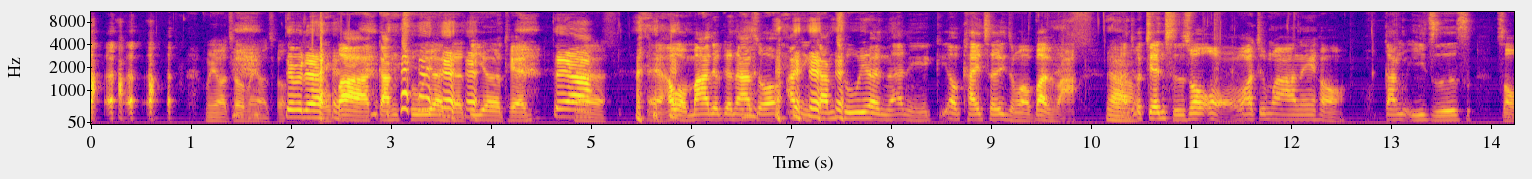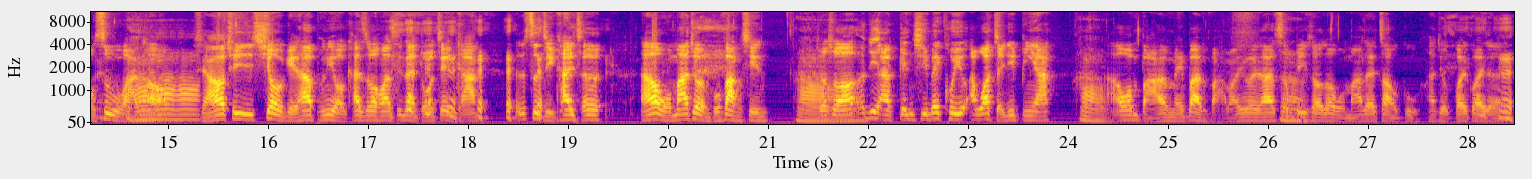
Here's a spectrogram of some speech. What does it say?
没有错没有错。对不对？我爸刚出院的第二天，对啊，嗯，哎 啊，我妈就跟他说：“啊，你刚出院，啊，你要开车，你怎么有办法？”他啊就坚持说：“哦，我就妈呢吼，刚移植手术完啊哦，想要去秀给他朋友看，说他现在多健康，自己开车。”然后我妈就很不放心，啊就说：“你啊，坚持要开啊，我坐你边啊。”啊。啊，我们爸没办法嘛，因为他生病的时候都我妈在照顾，他就乖乖的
